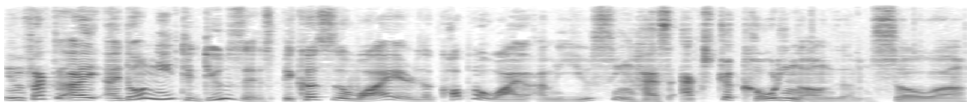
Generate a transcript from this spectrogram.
In fact, I, I don't need to do this because the wire, the copper wire I'm using has extra coating on them. So uh,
